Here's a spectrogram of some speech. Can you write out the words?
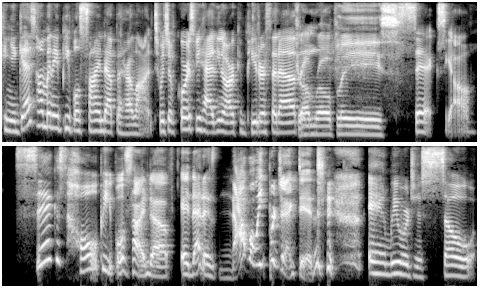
can you guess how many people signed up at our launch? Which, of course, we had, you know, our computer set up. Drum roll, please. Six, y'all. six whole people signed up, and that is not what we projected. and we were just so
